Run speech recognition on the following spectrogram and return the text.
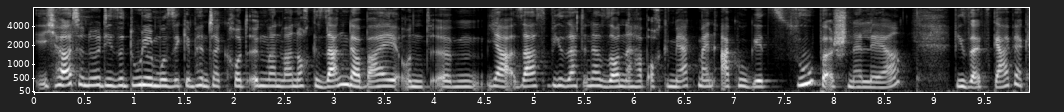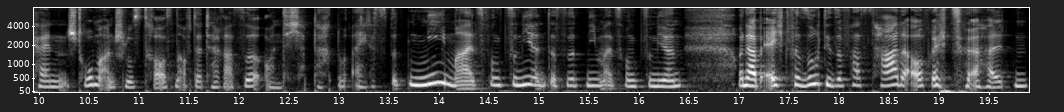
ich hörte nur diese Dudelmusik im Hintergrund. Irgendwann war noch Gesang dabei und ähm, ja, saß wie gesagt in der Sonne, habe auch gemerkt, mein Akku geht super schnell leer. Wie gesagt, es gab ja keinen Stromanschluss draußen auf der Terrasse und ich habe gedacht nur, ey, das wird niemals funktionieren, das wird niemals funktionieren und habe echt versucht, diese Fassade aufrecht zu erhalten.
